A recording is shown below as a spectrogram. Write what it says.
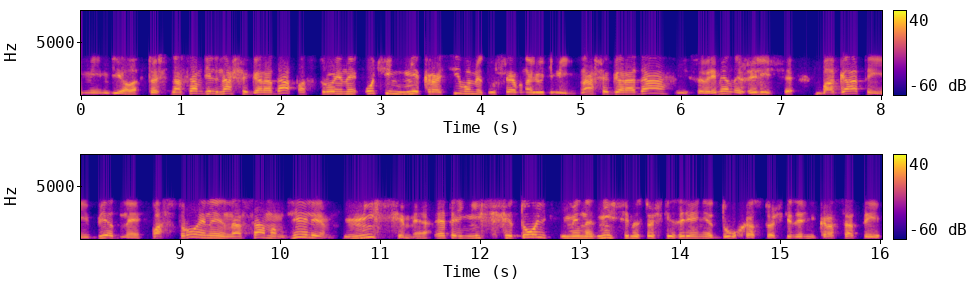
имеем дело? То есть, на самом деле, наши города построены очень некрасивыми душевно людьми. Наши города и современные жилища, богатые и бедные, построены на самом деле нищими. Это нищетой, именно нищетой нищими с точки зрения духа, с точки зрения красоты,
